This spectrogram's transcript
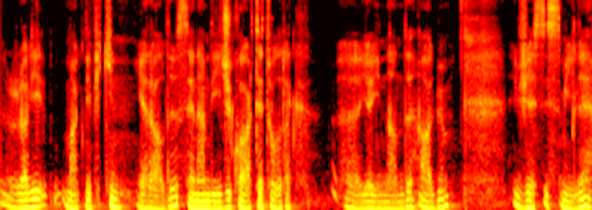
Ravi Magnific'in yer aldığı Senem Deyici Kuartet olarak e, yayınlandı albüm. Jest ismiyle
